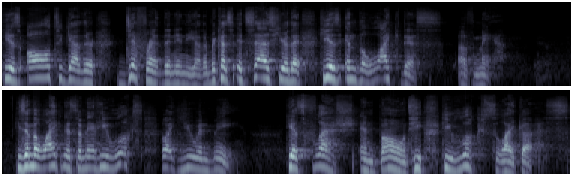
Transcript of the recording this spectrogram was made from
He is altogether different than any other. Because it says here that He is in the likeness of man. He's in the likeness of man. He looks like you and me. He has flesh and bones. He, he looks like us.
